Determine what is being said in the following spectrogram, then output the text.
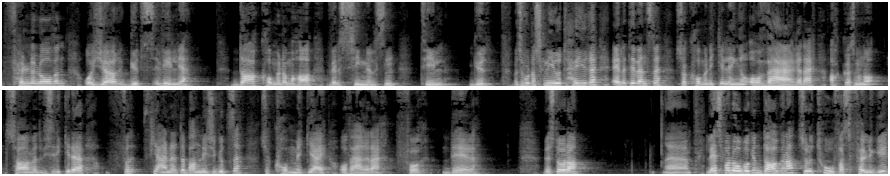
følger loven og gjør Guds vilje, da kommer de å ha velsignelsen til Gud. Men så fort han sklir ut høyre eller til venstre, så kommer han ikke lenger å være der. Akkurat som han nå sa, Hvis ikke det fjerner dette bannlyse gudset, så kommer ikke jeg å være der for dere. Det står da eh, Les fra lovboken dag og natt, så du trofast følger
